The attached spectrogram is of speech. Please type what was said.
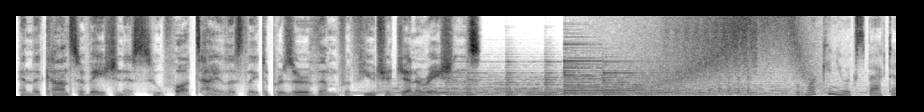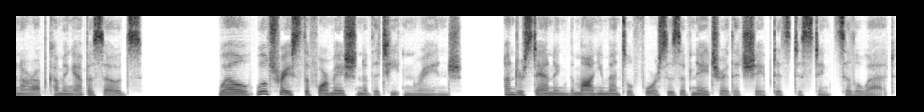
and the conservationists who fought tirelessly to preserve them for future generations. What can you expect in our upcoming episodes? Well, we'll trace the formation of the Teton Range, understanding the monumental forces of nature that shaped its distinct silhouette.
